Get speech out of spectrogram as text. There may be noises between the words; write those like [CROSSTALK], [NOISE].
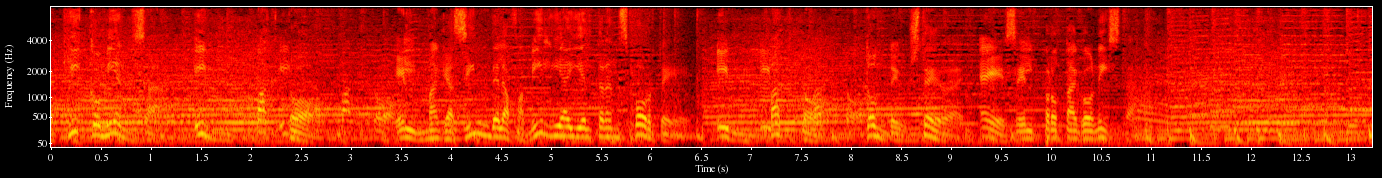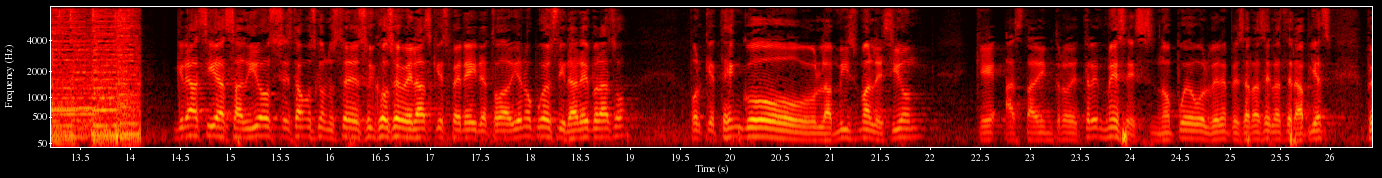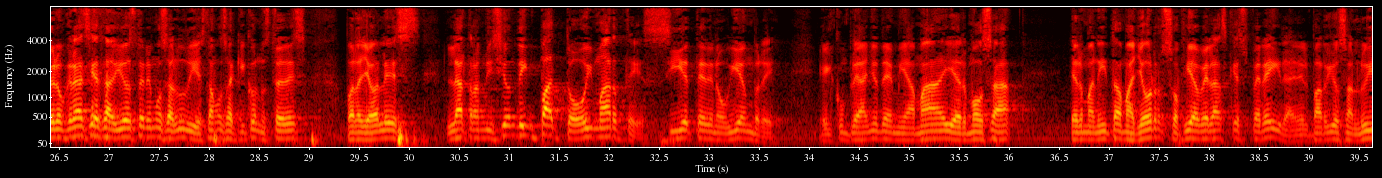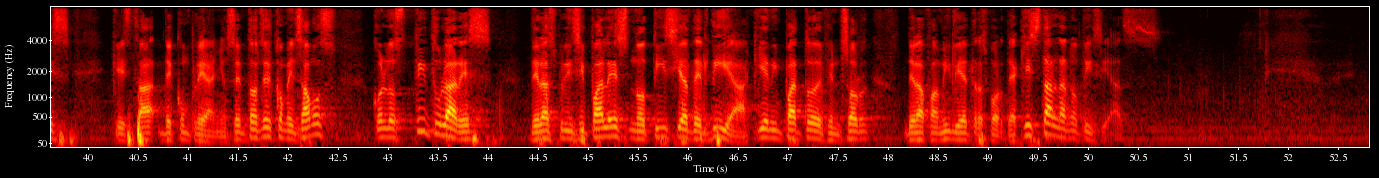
Aquí comienza Impacto, el magazine de la familia y el transporte. Impacto, donde usted es el protagonista. Gracias a Dios, estamos con ustedes. Soy José Velázquez Pereira. Todavía no puedo estirar el brazo porque tengo la misma lesión que hasta dentro de tres meses no puedo volver a empezar a hacer las terapias, pero gracias a Dios tenemos salud y estamos aquí con ustedes para llevarles la transmisión de impacto hoy martes 7 de noviembre, el cumpleaños de mi amada y hermosa hermanita mayor, Sofía Velázquez Pereira, en el barrio San Luis, que está de cumpleaños. Entonces comenzamos con los titulares de las principales noticias del día, aquí en Impacto Defensor de la Familia de Transporte. Aquí están las noticias.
